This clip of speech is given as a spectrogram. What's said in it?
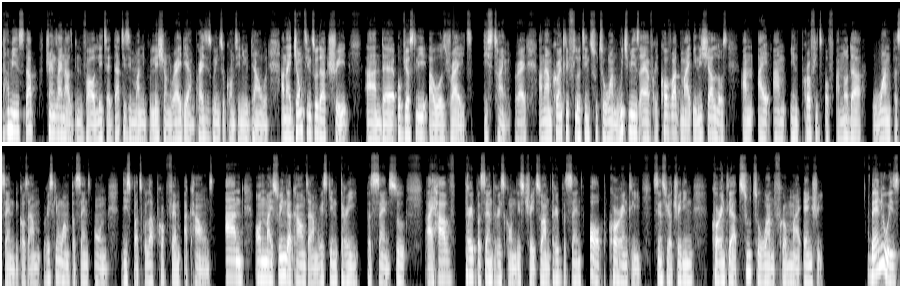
that means that trend line has been violated. That is a manipulation right there, and price is going to continue downward. And I jumped into that trade, and uh, obviously I was right this time, right? And I'm currently floating two to one, which means I have recovered my initial loss and I am in profit of another 1% because I'm risking 1% on this particular prop firm account. And on my swing account, I'm risking 3%. So I have 3% risk on this trade. So I'm 3% up currently since we are trading currently at 2 to 1 from my entry. But anyways,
